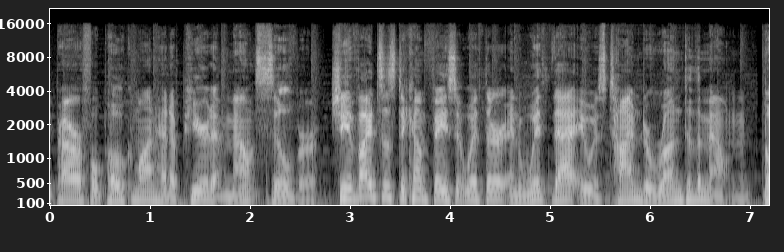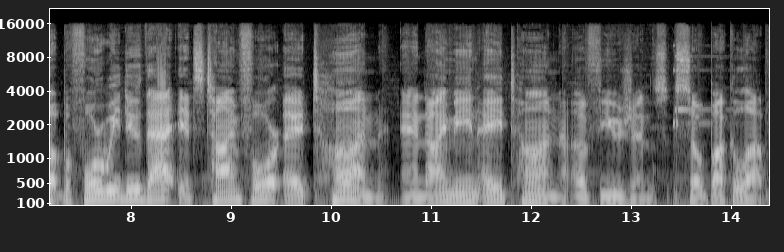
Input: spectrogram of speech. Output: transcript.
powerful Pokemon had appeared at Mount Silver. She invites us to come face it with her, and with that, it was time to run to the mountain. But before we do that, it's time for a ton, and I mean a ton of fusions, so buckle up.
